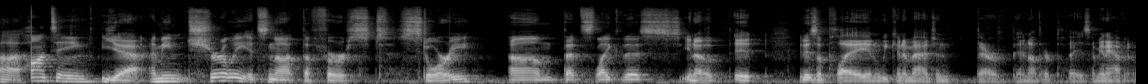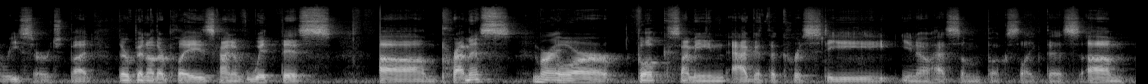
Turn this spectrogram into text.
Uh, haunting. Yeah, I mean, surely it's not the first story um, that's like this. You know, it it is a play, and we can imagine there have been other plays. I mean, I haven't researched, but there have been other plays kind of with this um, premise Right. or books. I mean, Agatha Christie, you know, has some books like this. Um,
